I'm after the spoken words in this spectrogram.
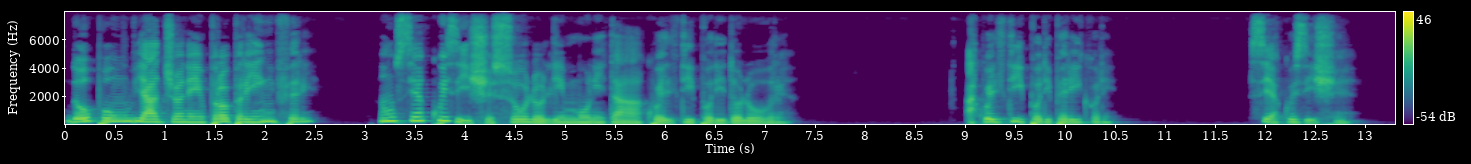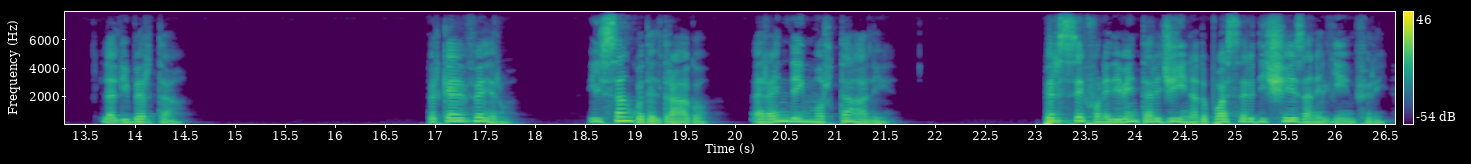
Dopo un viaggio nei propri inferi, non si acquisisce solo l'immunità a quel tipo di dolore, a quel tipo di pericoli, si acquisisce la libertà. Perché è vero, il sangue del drago rende immortali. Persefone diventa regina dopo essere discesa negli inferi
